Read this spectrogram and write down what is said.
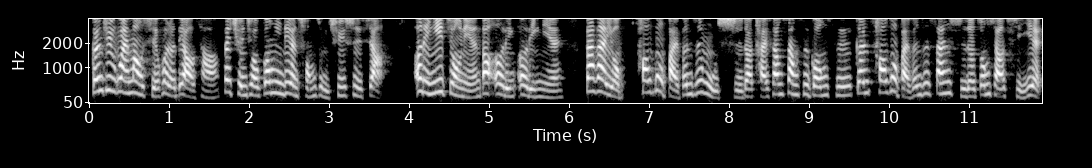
根据外贸协会的调查，在全球供应链重组趋势下，二零一九年到二零二零年，大概有超过百分之五十的台商上市公司跟超过百分之三十的中小企业，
